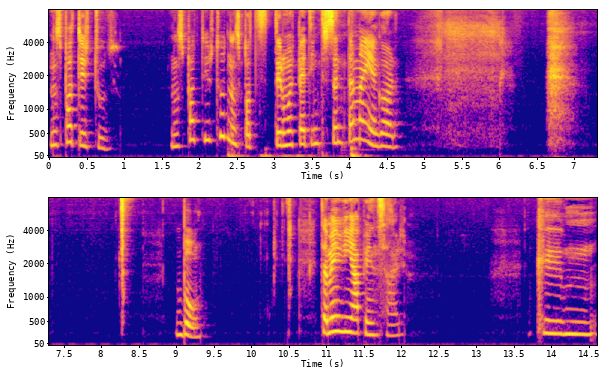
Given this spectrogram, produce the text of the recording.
Não se pode ter tudo. Não se pode ter tudo, não se pode ter um aspecto interessante também agora. Bom, também vinha a pensar que hum,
